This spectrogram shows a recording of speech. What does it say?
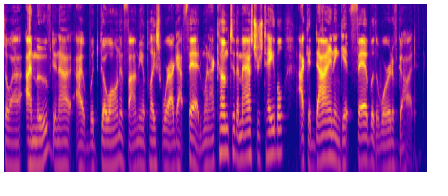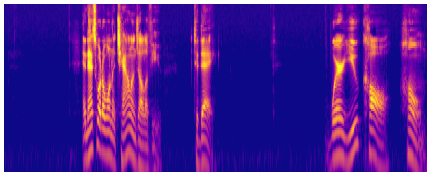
So I, I moved and I, I would go on and find me a place where I got fed. When I come to the master's table, I could dine and get fed with the word of God. And that's what I want to challenge all of you today. Where you call home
